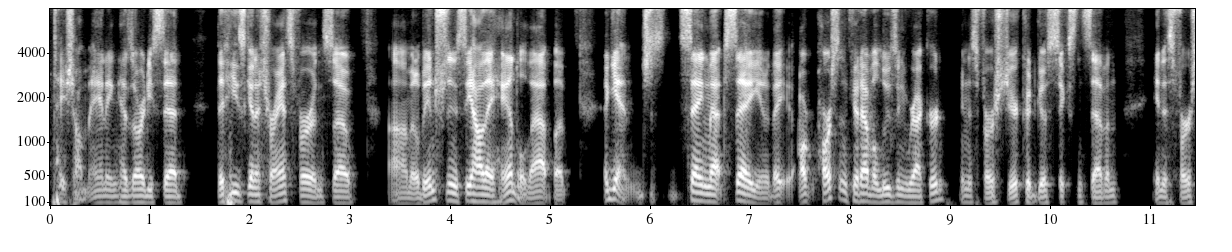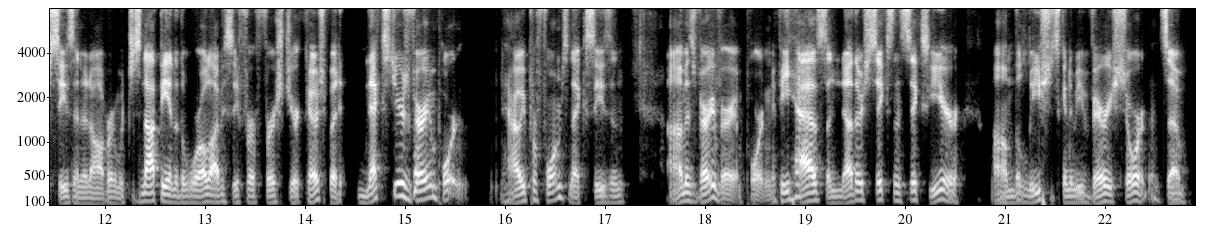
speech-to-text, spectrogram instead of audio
Tashawn Manning has already said that he's going to transfer, and so um, it'll be interesting to see how they handle that. But again, just saying that to say, you know, they Harsin could have a losing record in his first year, could go six and seven in his first season at Auburn, which is not the end of the world, obviously, for a first year coach. But next year is very important. How he performs next season um, is very, very important. If he has another six and six year, um, the leash is going to be very short, and so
